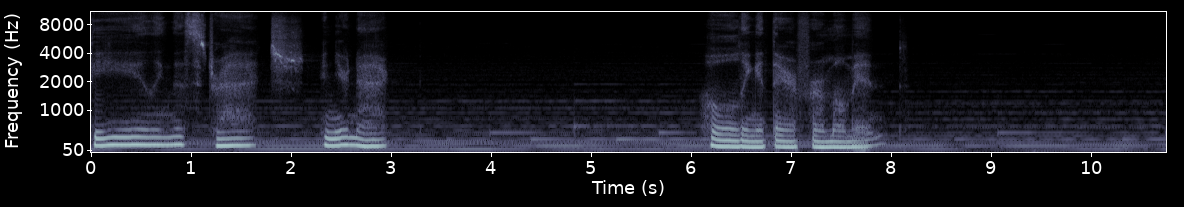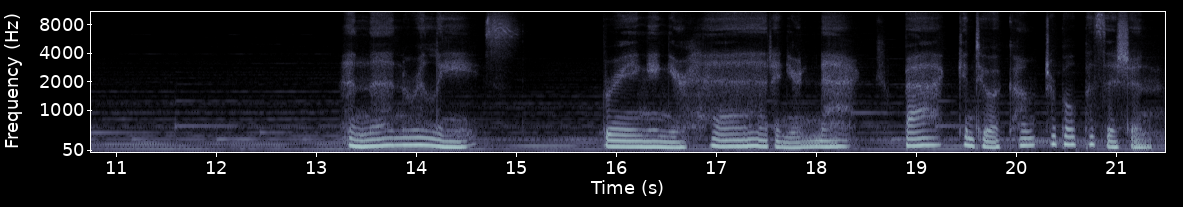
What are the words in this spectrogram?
feeling the stretch in your neck, holding it there for a moment. And then release, bringing your head and your neck back into a comfortable position.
